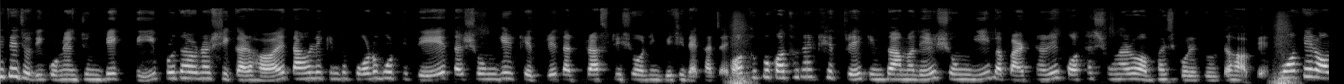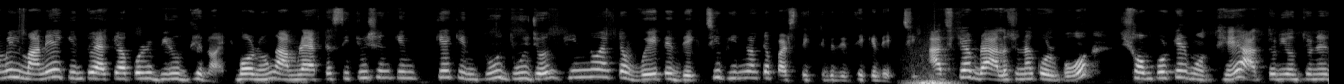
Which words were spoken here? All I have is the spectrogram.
অতীতে যদি কোনো একজন ব্যক্তি প্রতারণার শিকার হয়, তাহলে কিন্তু পরবর্তীতে তার সঙ্গীর ক্ষেত্রে তার ট্রাস্ট ইস্যু অনেক বেশি দেখা যায়। কথোপকথনের ক্ষেত্রে কিন্তু আমাদের সঙ্গী বা পার্টনারের কথা শোনারও অভ্যাস করে তুলতে হবে। মতের অমিল মানে কিন্তু একে অপরের বিরুদ্ধে নয়, বরং আমরা একটা সিচুয়েশন কে কিন্তু দুইজন ভিন্ন একটা ওয়েতে দেখছি, ভিন্ন একটা পার্সপেক্টিভে থেকে দেখছি। আজকে আমরা আলোচনা করব সম্পর্কের মধ্যে আত্মনিয়ন্ত্রণের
